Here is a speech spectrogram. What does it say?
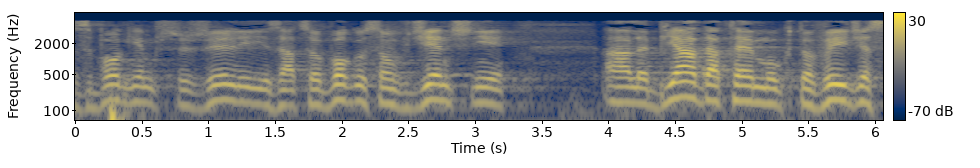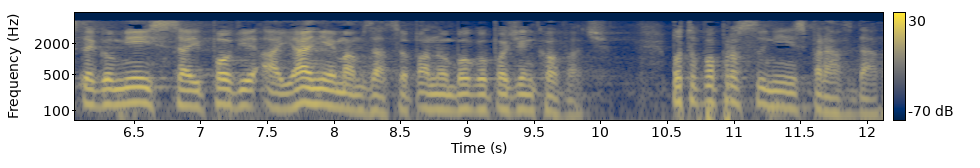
z Bogiem przeżyli za co Bogu są wdzięczni, ale biada temu, kto wyjdzie z tego miejsca i powie, a ja nie mam za co Panu Bogu podziękować. Bo to po prostu nie jest prawda.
